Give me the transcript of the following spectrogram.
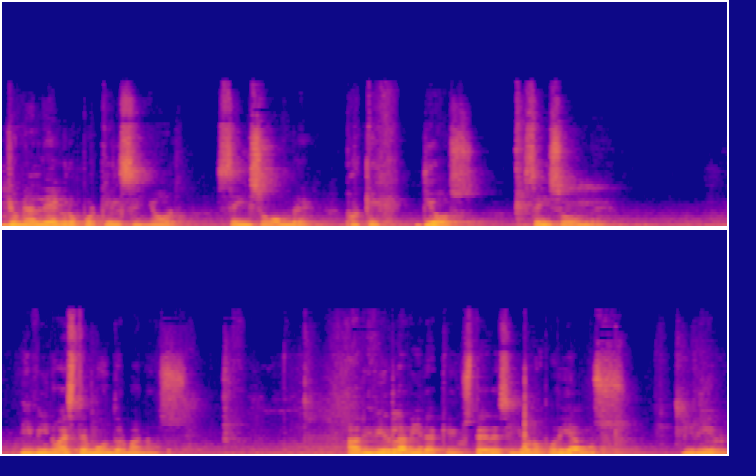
Yo me alegro porque el Señor se hizo hombre, porque Dios se hizo hombre y vino a este mundo, hermanos, a vivir la vida que ustedes y yo no podíamos vivir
